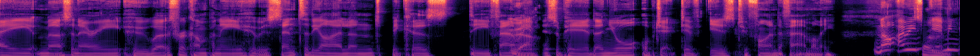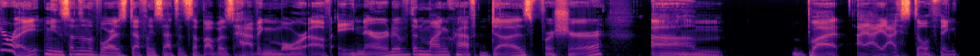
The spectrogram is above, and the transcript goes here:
a mercenary who works for a company who is sent to the island because the family Yeah. have disappeared, and your objective is to find a family. No, I mean, So- I mean, you're right. I mean, Sons of the Forest definitely sets itself up as having more of a narrative than Minecraft does, for sure. Um, but I, I, I still think,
